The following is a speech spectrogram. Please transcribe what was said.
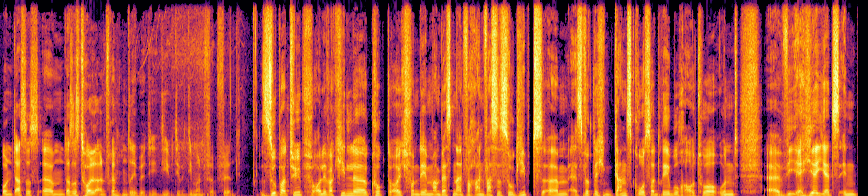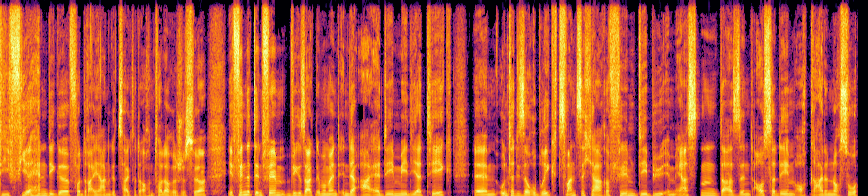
Und das ist, ähm, das ist toll an Fremdentriebe, die, die, die, die man filmt. Super Typ, Oliver Kienle. Guckt euch von dem am besten einfach an, was es so gibt. Ähm, er ist wirklich ein ganz großer Drehbuchautor und äh, wie er hier jetzt in die vierhändige vor drei Jahren gezeigt hat, auch ein toller Regisseur. Ihr findet den Film, wie gesagt, im Moment in der ARD Mediathek ähm, unter dieser Rubrik 20 Jahre Filmdebüt im ersten. Da sind außerdem auch gerade noch so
